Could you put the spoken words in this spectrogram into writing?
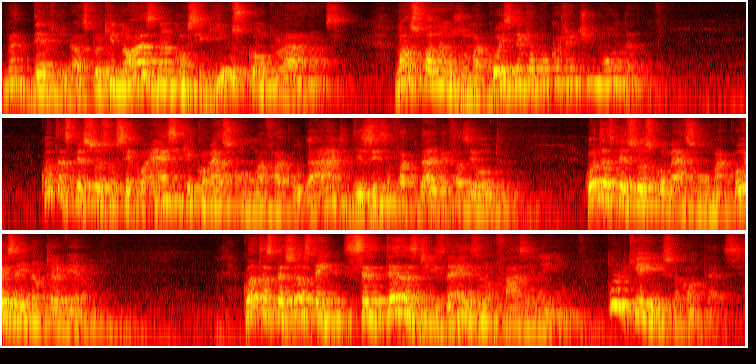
não é dentro de nós, porque nós não conseguimos controlar nós. Nós falamos uma coisa e daqui a pouco a gente muda. Quantas pessoas você conhece que começam uma faculdade, desistem da faculdade e vai fazer outra? Quantas pessoas começam uma coisa e não terminam? Quantas pessoas têm centenas de ideias e não fazem nenhum? Por que isso acontece?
